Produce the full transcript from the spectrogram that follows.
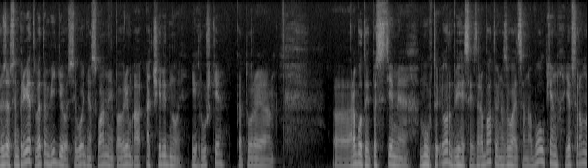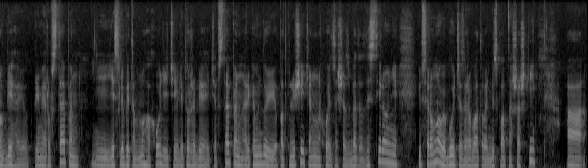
Друзья, всем привет! В этом видео сегодня с вами поговорим о очередной игрушке, которая э, работает по системе Move to Earn, двигайся и зарабатывай. Называется она Волкин. Я все равно бегаю, к примеру, в Степен. И если вы там много ходите или тоже бегаете в Степен, рекомендую ее подключить. Она находится сейчас в бета-тестировании. И все равно вы будете зарабатывать бесплатно шашки. А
